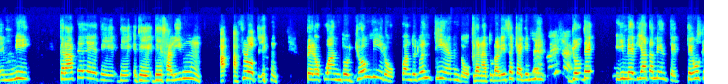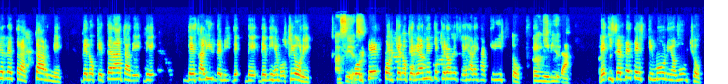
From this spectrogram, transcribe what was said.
en mí, trate de, de, de, de, salir a, a flote, Pero cuando yo miro, cuando yo entiendo la naturaleza que hay en mí, yo de inmediatamente tengo que retractarme de lo que trata de, de, de salir de, mi, de, de, mis emociones. Así es. ¿Por qué? Porque lo que realmente quiero reflejar es a Cristo en mi vida ¿ve? y ser de testimonio a mucho.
